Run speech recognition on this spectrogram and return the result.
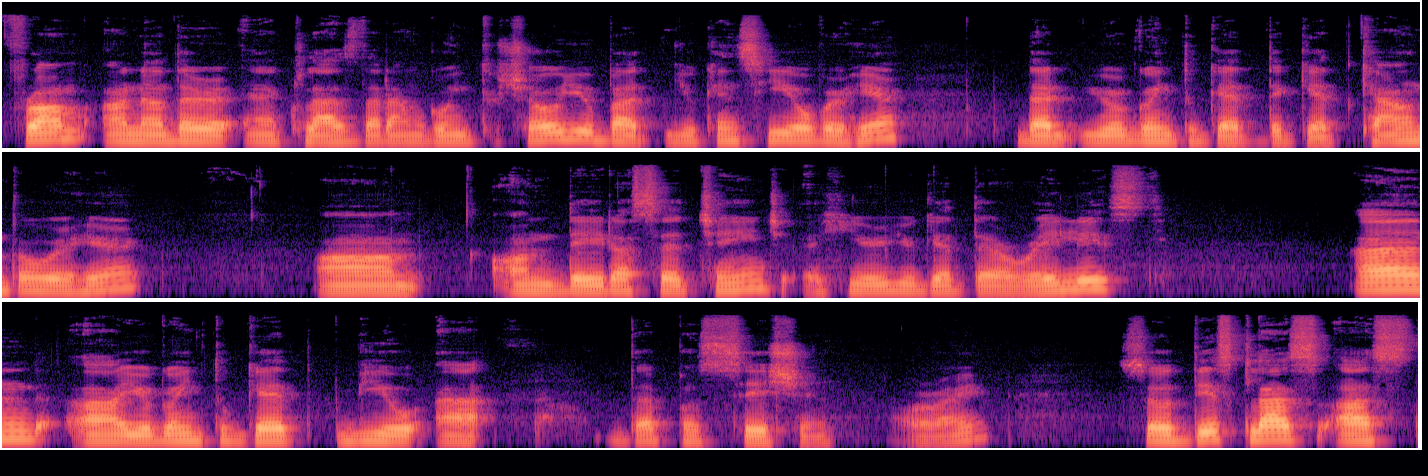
from another uh, class that I'm going to show you but you can see over here that you're going to get the get count over here. Um, on data set change here you get the array list and uh, you're going to get view at the position all right? So this class as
